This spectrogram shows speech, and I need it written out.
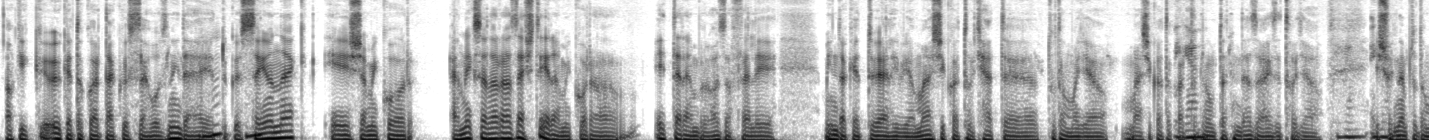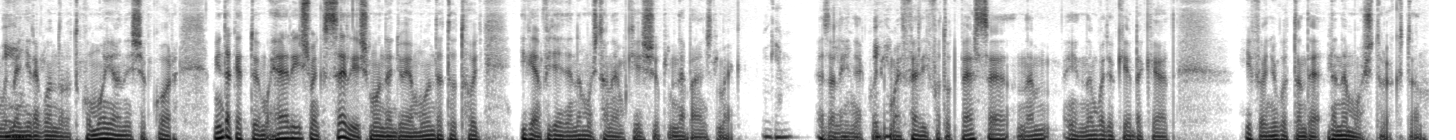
akik őket akarták összehozni, de helyettük uh-huh. összejönnek, és amikor Emlékszel arra az estére, amikor a étteremből hazafelé mind a kettő elhívja a másikat, hogy hát tudom, hogy a másikat akartad bemutatni, de az a helyzet, hogy a, igen, és igen, hogy nem tudom, hogy igen. mennyire gondolod komolyan, és akkor mind a kettő, Harry is, meg Sally is mond egy olyan mondatot, hogy igen, figyelj, de nem most, hanem később, ne bántsd meg. Igen. Ez a lényeg, hogy igen. majd felhívhatod, persze, nem, én nem vagyok érdekelt, hív fel nyugodtan, de, de nem most rögtön.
